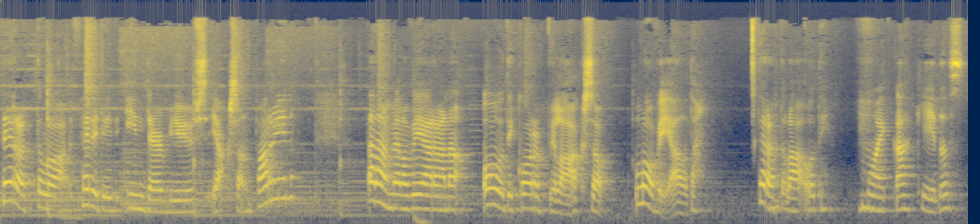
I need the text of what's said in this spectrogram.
Tervetuloa Feritit Interviews-jakson pariin. Tänään meillä on vieraana Outi Korpilaakso Lovialta. Tervetuloa Outi. Moikka, kiitos.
